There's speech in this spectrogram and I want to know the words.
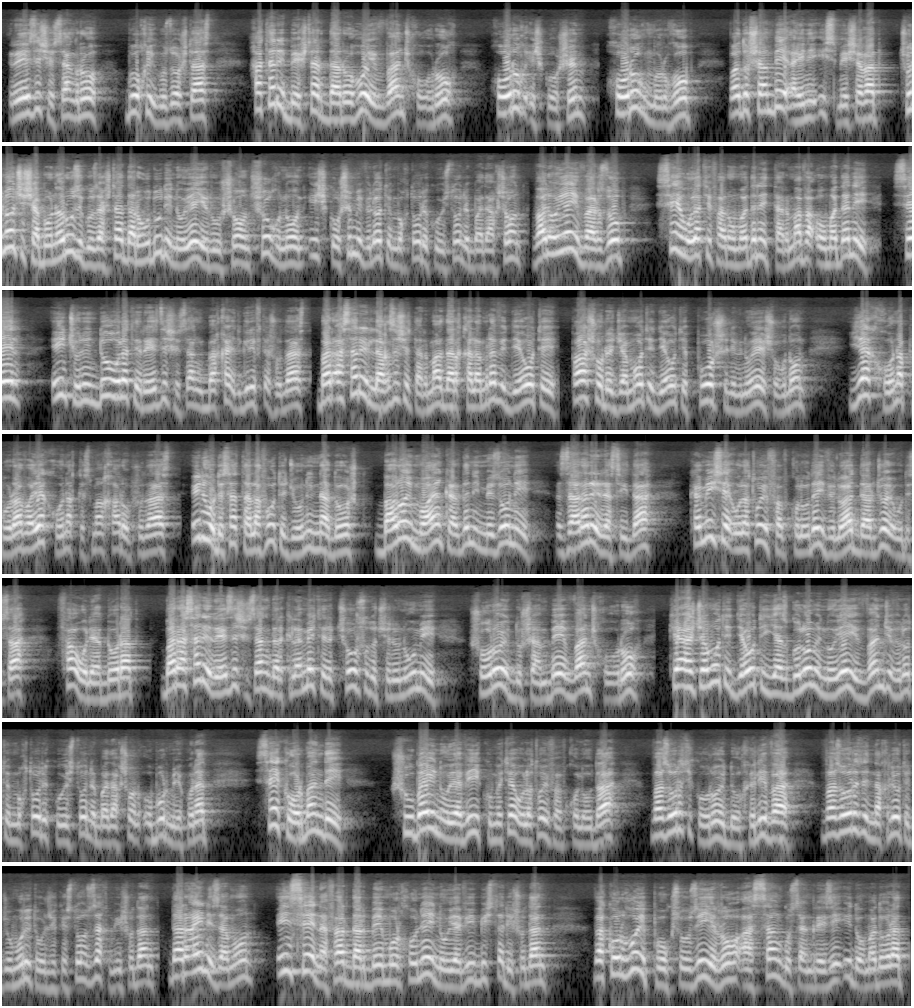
резиши сангро боқӣ гузоштааст хатари бештар дар роҳҳои ванҷ хоруғ хоруғ ишкошим хоруғ мурғоб ва душанбеи айнӣ ис мешавад чунончи шабонарӯзи гузашта дар ҳудуди ноҳияи рӯшон шуғнон ишкошими вилояти мухтори кӯҳистони бадахшон ва ноҳияи варзоб се ҳолати фаромадани тарма ва омадани сел инчунин ду ҳолати резиши санг ба қайд гирифта шудааст бар асари лағзиши тарма дар қаламрави деҳоти пашори ҷамоати деҳоти порши невинояи шуғнон як хона пурра ва як хона қисман хароб шудааст. ин ҳодиса талафоти ҷонӣ надошт. барои муайян кардани мезони зараре расида комиссияи ҳолатҳои фавқулодаи вилоят дар ҷои ҳодиса фаъолият дорад. бар асари резиши санг дар километри 449 шӯрои душанбе ванҷ хоруғ ки аз ҷамоати деҳоти язгуломи ноҳияи ванҷи вилояти мухтори кӯҳистони бадахшон убур мекунад се корманди шӯъбаи ноҳиявии кумитаи ҳолатҳои фавқулода вазорати корҳои дохилӣ ва вазорати нақлиёти ҷумҳурии тоҷикистон захмӣ шуданд. Дар айни замон ин се нафар дар беморхонаи ноҳиявӣ бистарӣ шуданд ва корҳои поксозии роҳ аз сангу сангрезӣ идома дорад.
